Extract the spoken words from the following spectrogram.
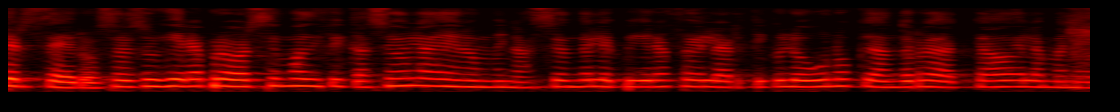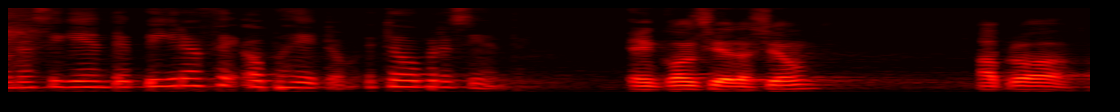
Tercero, se sugiere aprobar sin modificación la denominación del epígrafe del artículo 1, quedando redactado de la manera siguiente. Epígrafe, objeto. Estado presidente. En consideración, aprobado.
